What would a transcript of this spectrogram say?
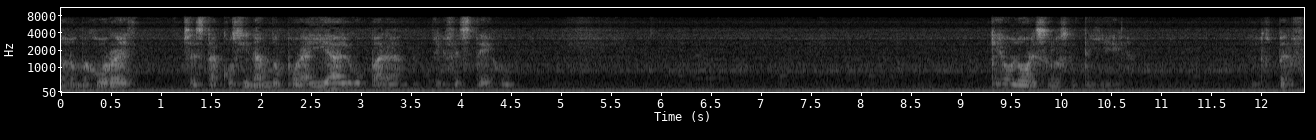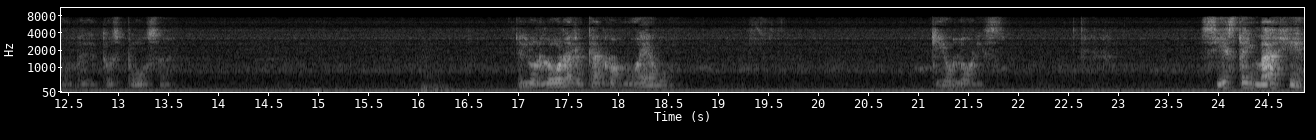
A lo mejor se está cocinando por ahí algo para el festejo. ¿Qué olores son los que te llegan? Los perfumes de tu esposa. El olor al carro nuevo. ¿Qué olores? Si esta imagen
